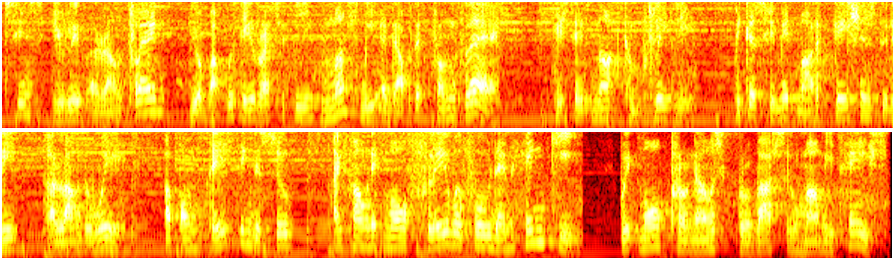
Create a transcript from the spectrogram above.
since you live around Klang, your bak kut teh recipe must be adapted from there. He said not completely, because he made modifications to it along the way. Upon tasting the soup, I found it more flavorful than Heng Kee, with more pronounced robust umami taste.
